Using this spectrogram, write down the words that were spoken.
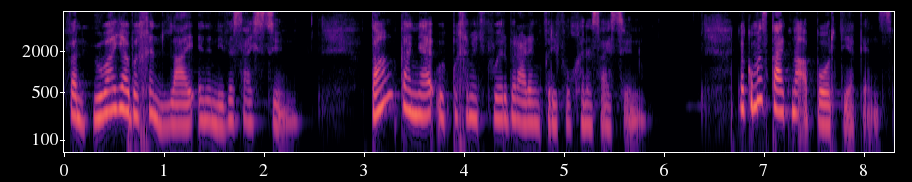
van hoe hy jou begin lei in 'n nuwe seisoen, dan kan jy ook begin met voorbereiding vir die volgende seisoen. Nou kom ons kyk na 'n paar tekens.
